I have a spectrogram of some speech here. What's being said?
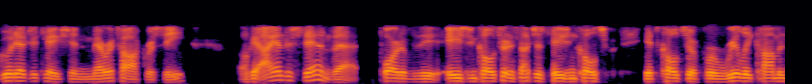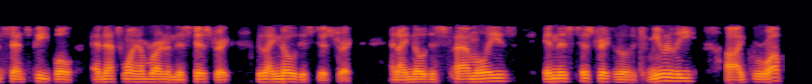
good education, meritocracy. Okay, I understand that part of the Asian culture. And it's not just Asian culture; it's culture for really common sense people, and that's why I'm running this district because I know this district and I know this families in this district. I know the community. Uh, I grew up.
